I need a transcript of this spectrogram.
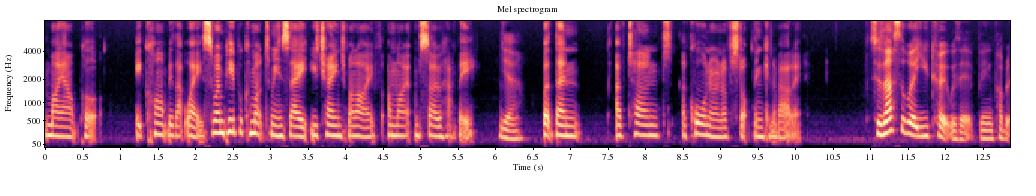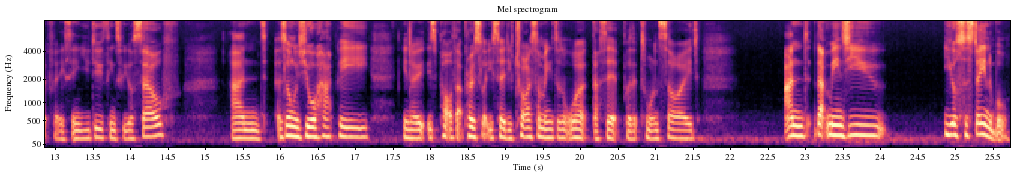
my output. It can't be that way. So when people come up to me and say, You changed my life, I'm like, I'm so happy. Yeah. But then I've turned a corner and I've stopped thinking about it. So that's the way you cope with it, being public facing. You do things for yourself. And as long as you're happy, you know, it's part of that process. Like you said, you try something, it doesn't work, that's it, put it to one side. And that means you you're sustainable.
